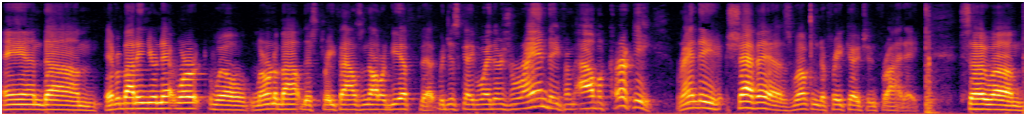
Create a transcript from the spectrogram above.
and um, everybody in your network will learn about this $3,000 gift that we just gave away. There's Randy from Albuquerque. Randy Chavez, welcome to Free Coaching Friday. So um,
